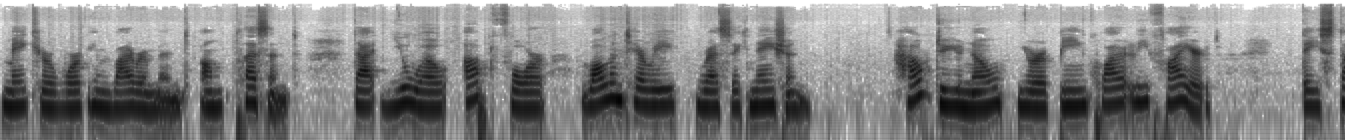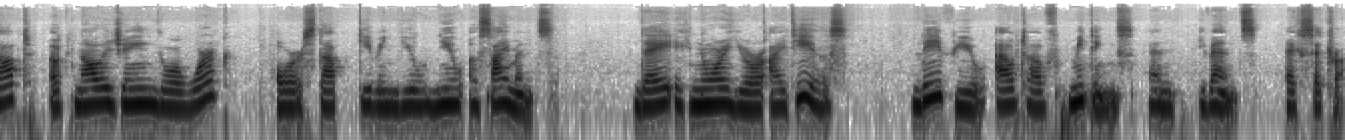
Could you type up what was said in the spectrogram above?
make your work environment unpleasant that you will opt for voluntary resignation. How do you know you're being quietly fired? they stopped acknowledging your work or stopped giving you new assignments. They ignore your ideas, leave you out of meetings and events, etc.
